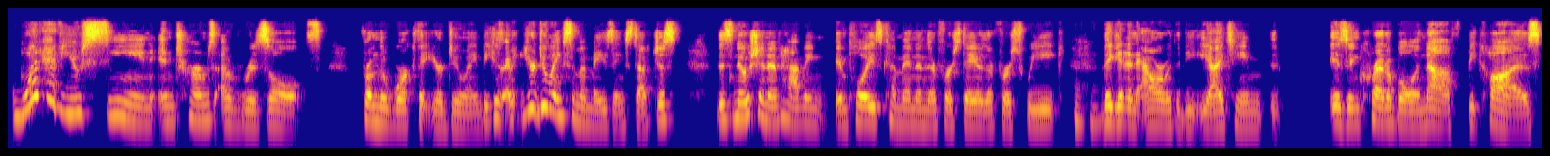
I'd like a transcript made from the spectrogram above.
What have you seen in terms of results from the work that you're doing because I mean, you're doing some amazing stuff just this notion of having employees come in in their first day or their first week mm-hmm. they get an hour with the DEI team is incredible enough because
